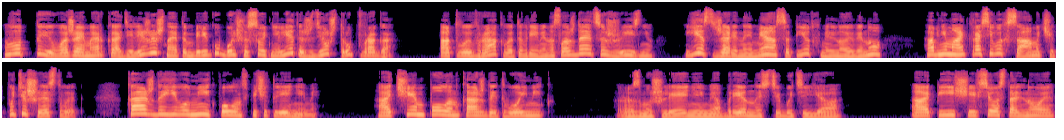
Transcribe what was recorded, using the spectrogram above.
Вот ты, уважаемый Аркадий, лежишь на этом берегу больше сотни лет и ждешь труп врага. А твой враг в это время наслаждается жизнью, ест жареное мясо, пьет хмельное вино, обнимает красивых самочек, путешествует. Каждый его миг полон впечатлениями. А чем полон каждый твой миг? Размышлениями о бренности бытия. А пище и все остальное?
